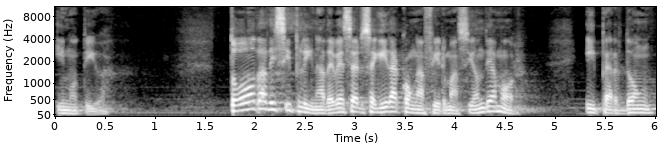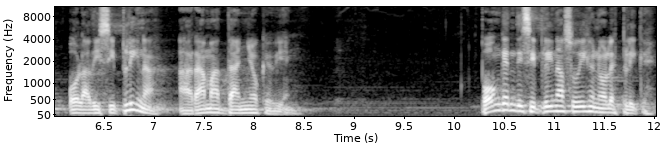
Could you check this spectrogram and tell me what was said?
y motiva. Toda disciplina debe ser seguida con afirmación de amor y perdón o la disciplina hará más daño que bien. Ponga en disciplina a su hijo y no le explique.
